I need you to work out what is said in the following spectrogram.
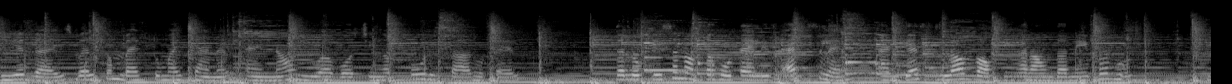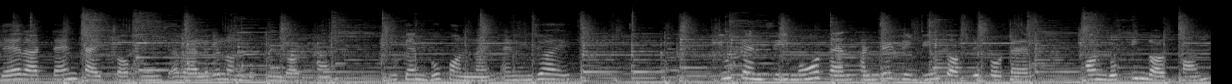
Dear guys, welcome back to my channel and now you are watching a 4 star hotel. The location of the hotel is excellent and guests love walking around the neighborhood. There are 10 types of rooms available on booking.com. You can book online and enjoy it. You can see more than 100 reviews of this hotel on booking.com.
